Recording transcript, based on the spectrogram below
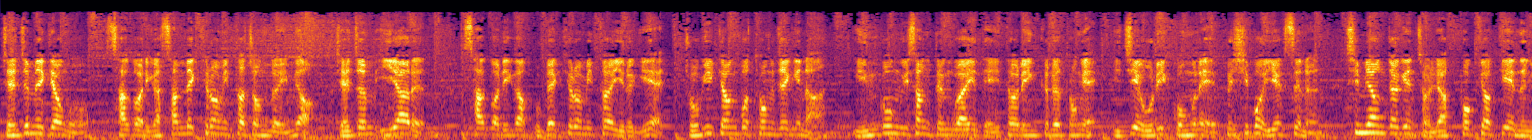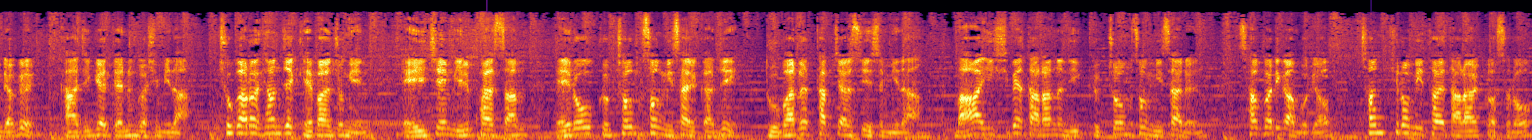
JASSM의 경우 사거리가 300km 정도이며 JASSM-ER은 사거리가 900km에 이르기에 조기 경보 통제기나 인공위성 등과의 데이터 링크를 통해 이제 우리 공군의 F-15EX는 치명적인 전략 폭격기의 능력을 가지게 되는 것입니다. 추가로 현재 개발 중인 AGM-183 에로 극초음속 미사일까지 두 발을 탑재할 수 있습니다. 마 20에 달하는 이 극초음속 미사일은 사거리가 무려 1000km에 달할 것으로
